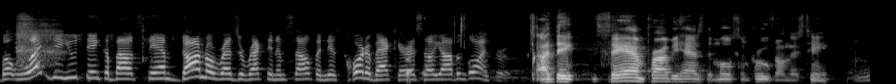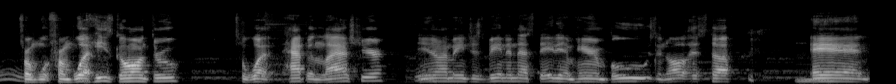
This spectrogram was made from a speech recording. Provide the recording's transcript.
But what do you think about Sam Darnold resurrecting himself? Himself and this quarterback carousel y'all been going through? I think Sam probably has the most improved on this team. Mm. From from what he's gone through to what happened last year. Mm. You know what I mean? Just being in that stadium, hearing boos and all this stuff. Mm. And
